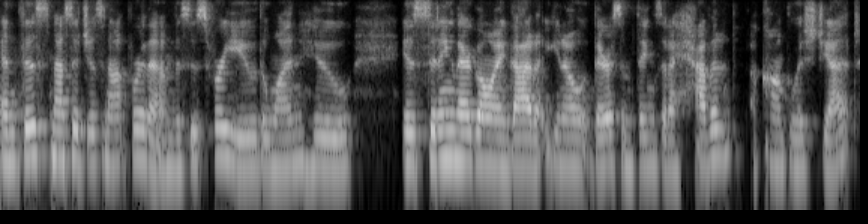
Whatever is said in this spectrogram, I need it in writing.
And this message is not for them. This is for you, the one who is sitting there going, God, you know, there are some things that I haven't accomplished yet.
